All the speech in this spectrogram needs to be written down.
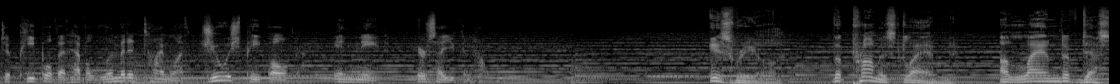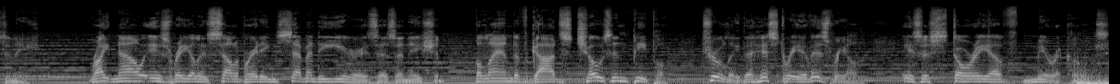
to people that have a limited time left, Jewish people in need. Here's how you can help. Israel, the promised land, a land of destiny. Right now, Israel is celebrating 70 years as a nation, the land of God's chosen people. Truly, the history of Israel is a story of miracles.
